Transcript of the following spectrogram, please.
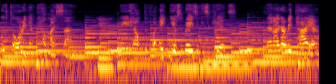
moved to Oregon to help my son. We helped him for eight years raising his kids. Then I got retired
